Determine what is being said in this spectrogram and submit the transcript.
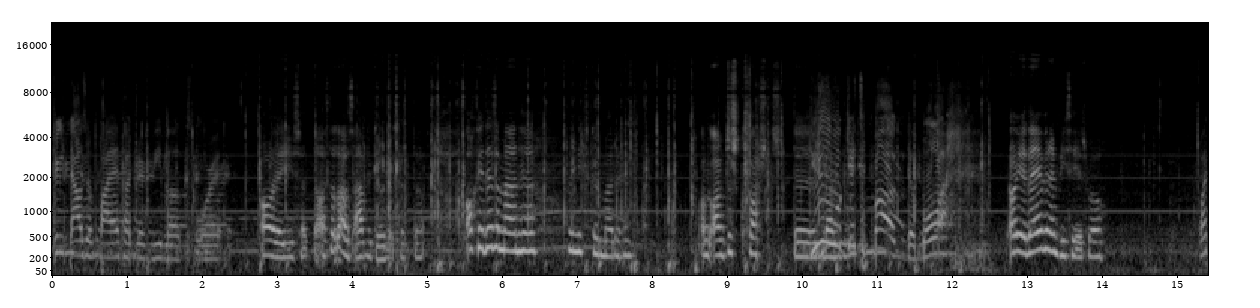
3,500 V-Bucks for it. Oh yeah, you said that. I thought that was Abigail that said that. Okay, there's a man here. We need to go murder him. I'm, I've just crushed the You will get bugged, boy. Oh yeah, they have an NPC as well. What?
